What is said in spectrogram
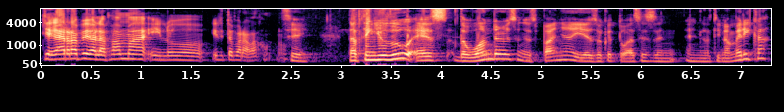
llegar rápido a la fama y luego irte para abajo. ¿no? Sí. That Thing You Do es The Wonders en España y es lo que tú haces en, en Latinoamérica.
